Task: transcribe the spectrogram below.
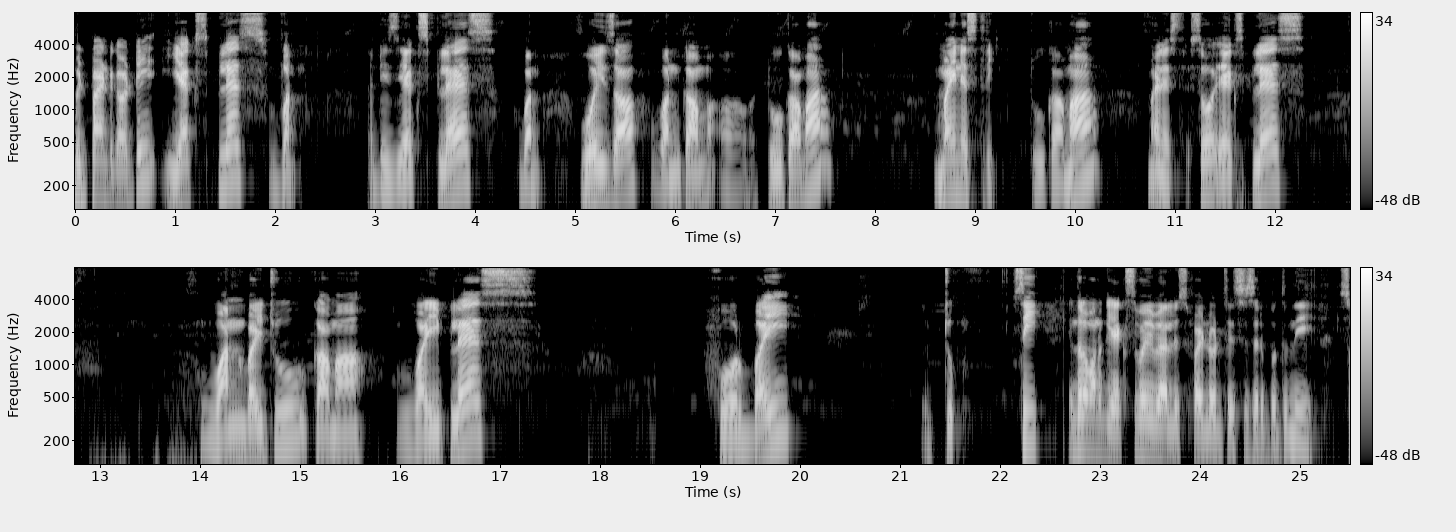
మిడ్ పాయింట్ కాబట్టి x plus one that is x plus one O is of one comma two comma minus three two comma minus three so x plus one by two comma y plus four by two. See ఇందులో మనకి x y values find out చేస్తే సరిపోతుంది. సో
